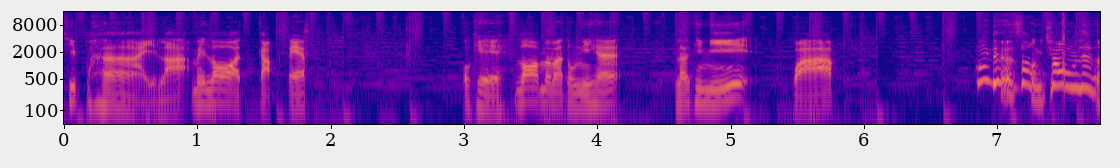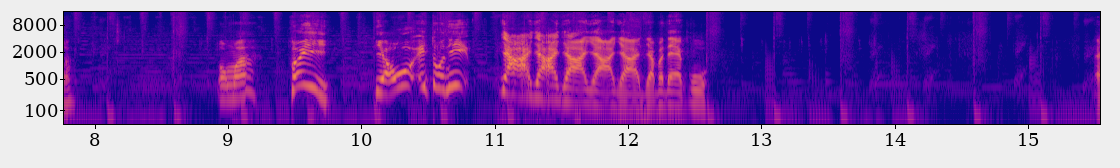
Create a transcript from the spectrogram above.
ชิปหายละไม่รอดกลับแป๊บ โอเครอดมามาตรงนี้ฮะ แล้วทีนี้วาร์ปเดินสองช่องเลยเหรอลงมา เฮ้ย เดี๋ยวไอตัวนี้ อย่าอย่าอย่าอย่าอย่าอย่ามาแดกกูเอ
